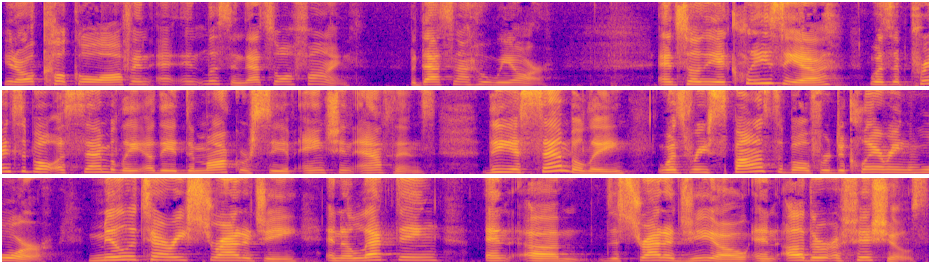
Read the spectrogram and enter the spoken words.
you know a cook off. And, and, and listen, that's all fine, but that's not who we are. And so the ecclesia was a principal assembly of the democracy of ancient Athens. The assembly was responsible for declaring war, military strategy, and electing and um, the strategio and other officials.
